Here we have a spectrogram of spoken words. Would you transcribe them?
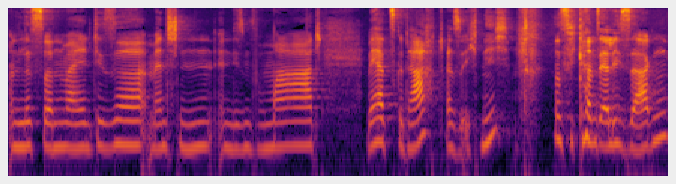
Und listen, weil diese Menschen in diesem Format, wer hat's gedacht? Also ich nicht, muss ich ganz ehrlich sagen.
